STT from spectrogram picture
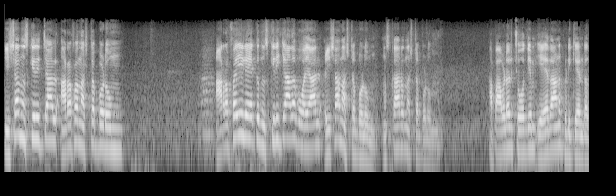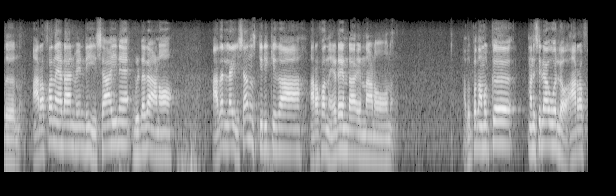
ഇഷ നിസ്കരിച്ചാൽ അറഫ നഷ്ടപ്പെടും. അറഫയിലേക്ക് നിസ്കരിക്കാതെ പോയാൽ ഇഷ നഷ്ടപ്പെടും നിസ്കാരം നഷ്ടപ്പെടും. അപ്പോൾ അവിടെ ഒരു ചോദ്യം ഏതാണ് പിടിക്കേണ്ടത്? എന്ന് അറഫ നേടാൻ വേണ്ടി ഇഷായിനെ വിടലാണോ? അതല്ല ഇഷ നിസ്കരിക്കുക അറഫ നേടേണ്ട എന്നാണോ എന്ന്. അതിപ്പോൾ നമുക്ക് മനസ്സിലാവുമല്ലോ അറഫ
